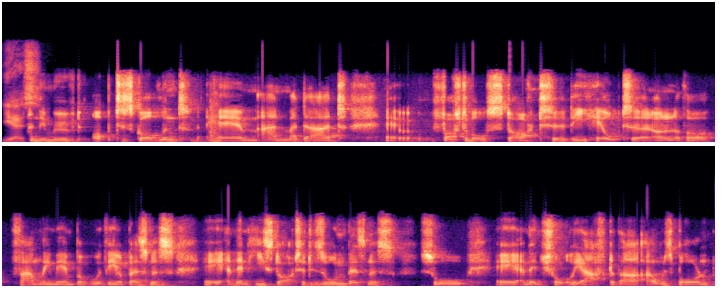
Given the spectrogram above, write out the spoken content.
Yes. And they moved up to Scotland. Um, and my dad, uh, first of all, started, he helped uh, another family member with their business. Uh, and then he started his own business. So, uh, and then shortly after that, I was born.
